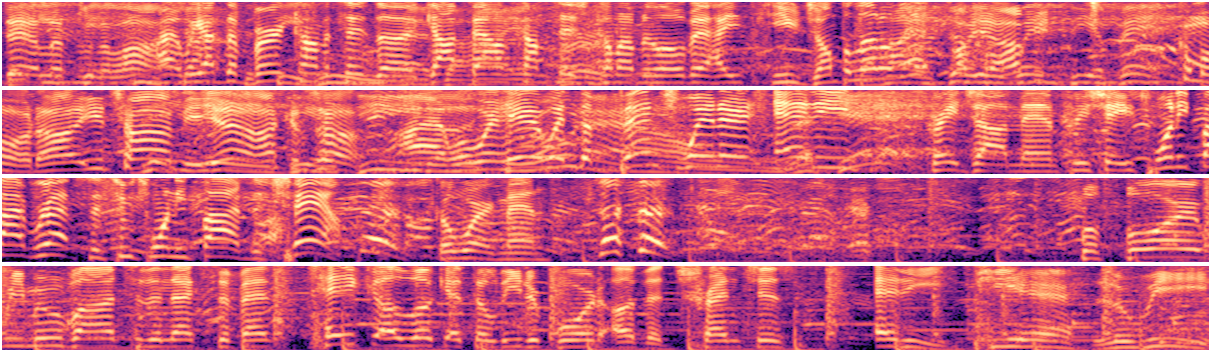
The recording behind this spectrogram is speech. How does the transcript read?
been deadlifting a lot. right, we got the vert competition, the got bounce competition coming up in a little bit. How you- Can you jump a little bit? Oh yeah, I'll be. Come on, dog. You trying me? Yeah, I can jump. All right, well, we're here with the bench winner, Eddy. Great job, man. Appreciate you. 25 reps at 225, the champ. Good work, man. Justin! Before we move on to the next event, take a look at the leaderboard of the trenches. Eddy, Pierre, Louis.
